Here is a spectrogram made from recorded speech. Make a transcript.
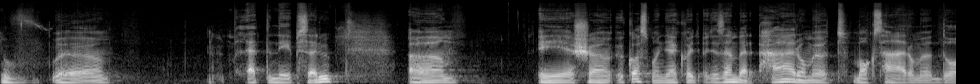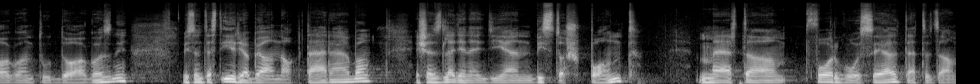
uh, lett népszerű. És ők azt mondják, hogy, hogy az ember 3-5, max. 3-5 dolgon tud dolgozni, viszont ezt írja be a naptárába, és ez legyen egy ilyen biztos pont, mert a forgószél, tehát az a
